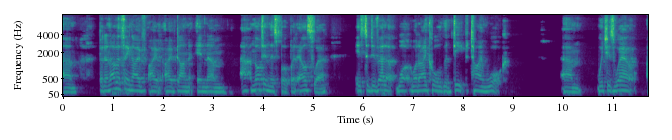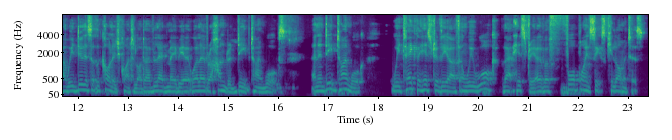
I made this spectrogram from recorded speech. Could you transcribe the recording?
Um, but another thing I've I've, I've done in um, uh, not in this book but elsewhere is to develop what what I call the deep time walk, um, which is where uh, we do this at the college quite a lot. I've led maybe a, well over a hundred deep time walks, and in deep time walk. We take the history of the Earth and we walk that history over 4.6 kilometers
